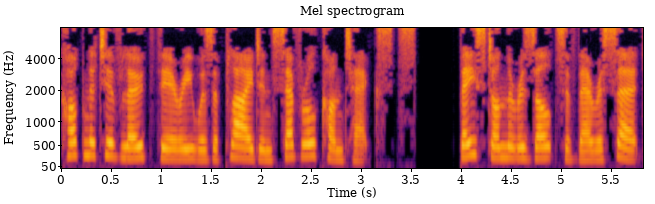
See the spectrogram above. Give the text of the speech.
Cognitive load theory was applied in several contexts. Based on the results of their research,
